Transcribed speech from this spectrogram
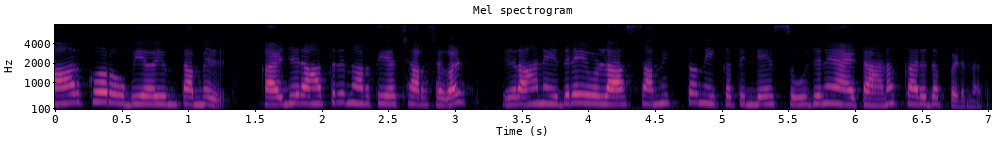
മാർക്കോ റൂബിയോയും തമ്മിൽ കഴിഞ്ഞ രാത്രി നടത്തിയ ചർച്ചകൾ ഇറാനെതിരെയുള്ള സംയുക്ത നീക്കത്തിന്റെ സൂചനയായിട്ടാണ് കരുതപ്പെടുന്നത്.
